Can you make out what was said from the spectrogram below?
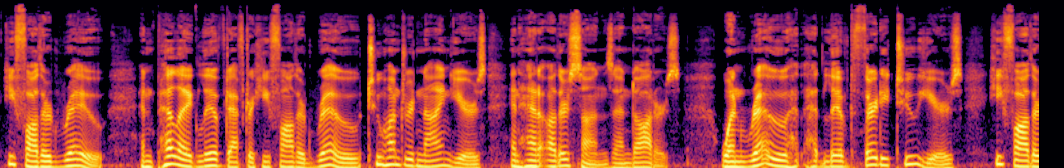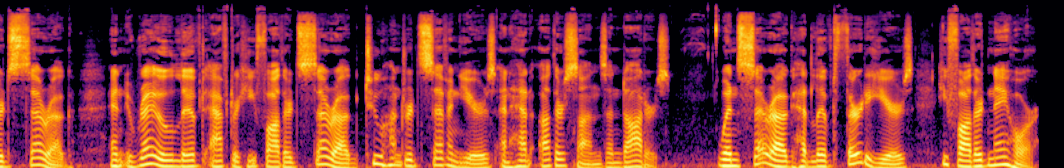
he fathered Reu, and Peleg lived after he fathered Reu two hundred nine years, and had other sons and daughters. When Reu had lived thirty two years, he fathered Serug, and Reu lived after he fathered Serug two hundred seven years, and had other sons and daughters. When Serug had lived thirty years, he fathered Nahor,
